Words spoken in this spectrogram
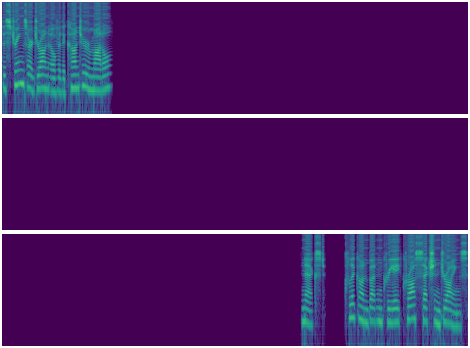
The strings are drawn over the contour model, Next, click on button Create Cross-Section Drawings.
